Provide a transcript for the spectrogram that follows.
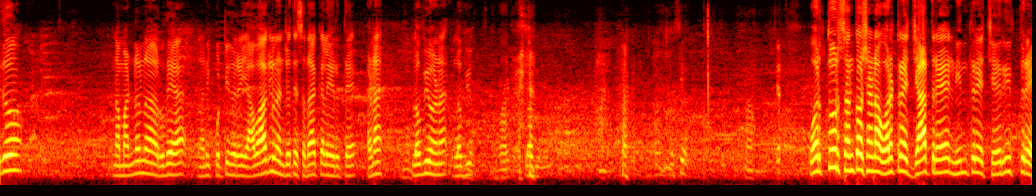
ಇದು ನಮ್ಮ ಅಣ್ಣನ ಹೃದಯ ನನಗೆ ಕೊಟ್ಟಿದ್ದಾರೆ. ಯಾವಾಗಲೂ ನನ್ನ ಜೊತೆ ಸದಾಕಾಲ ಇರುತ್ತೆ. ಅಣ್ಣ ಲವ್ ಯು ಅಣ್ಣ ಲವ್ ಯು ವರ್ತೂರ್ ಸಂತೋಷ ಅಣ್ಣ ಹೊರಟ್ರೆ ಜಾತ್ರೆ ನಿಂತ್ರೆ ಚರಿತ್ರೆ.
